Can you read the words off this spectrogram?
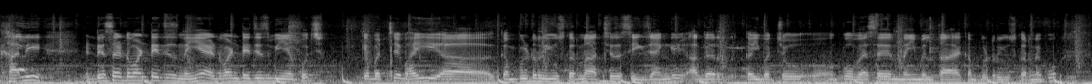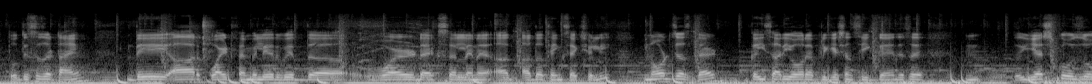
खाली डिसएडवांटेजेस नहीं है एडवांटेजेस भी हैं कुछ। कि बच्चे भाई कंप्यूटर यूज़ करना अच्छे से सीख जाएँगे। अगर कई बच्चों को वैसे नहीं मिलता है कंप्यूटर यूज़ करने को तो this is a time they are quite familiar with Word Excel and other things actually not just that कई सारी और एप्लीकेशन सीख गए हैं। जैसे यश को जो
